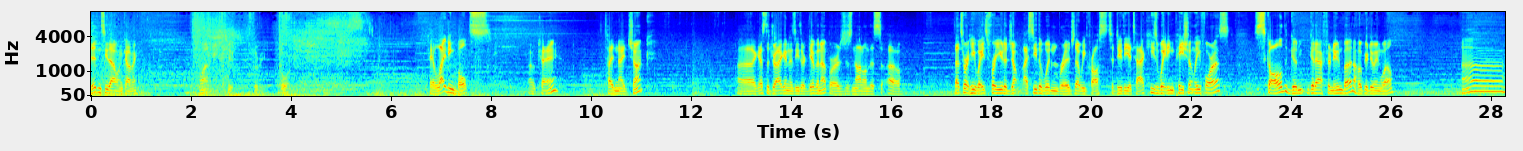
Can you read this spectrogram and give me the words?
Didn't see that one coming. One, two, three, four. Okay, lightning bolts. Okay. Titanite chunk. Uh, I guess the dragon has either given up or is just not on this. Oh. That's where he waits for you to jump. I see the wooden bridge that we crossed to do the attack. He's waiting patiently for us. Scald, good good afternoon, bud. I hope you're doing well. Uh,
